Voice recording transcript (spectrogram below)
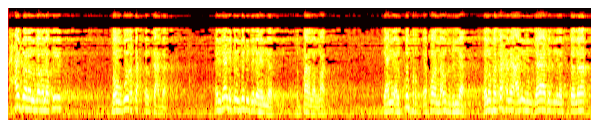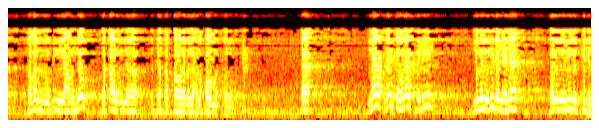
حجر المغناطيس موضوع تحت الكعبة لذلك ينجذب اليه الناس سبحان الله يعني الكفر يا إخوان نعوذ بالله ولو فتحنا عليهم بابا من السماء فظلوا فيه يعرجون لقالوا إنما فكره القول بل نحن قوم مسحورون. فما ليس هناك دليل لمن يريد العناد ولم يريد الكبر.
